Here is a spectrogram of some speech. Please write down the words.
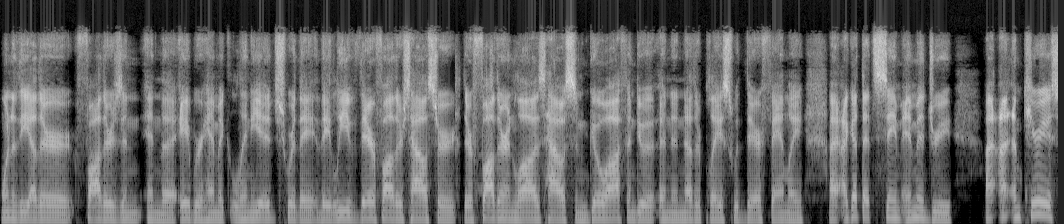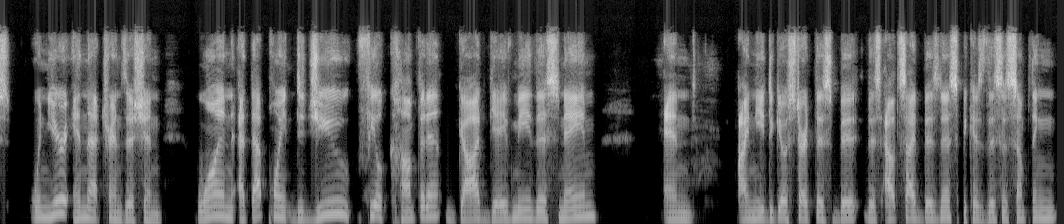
one of the other fathers in, in the Abrahamic lineage, where they, they leave their father's house or their father in law's house and go off and do it in another place with their family. I, I got that same imagery. I, I'm curious when you're in that transition, one, at that point, did you feel confident God gave me this name? And I need to go start this bit this outside business because this is something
